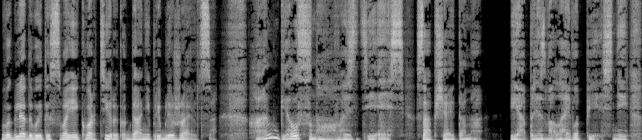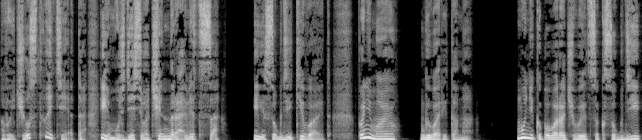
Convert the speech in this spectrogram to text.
выглядывает из своей квартиры, когда они приближаются. «Ангел снова здесь», — сообщает она. Я призвала его песней. Вы чувствуете это? Ему здесь очень нравится». И Сугди кивает. «Понимаю», — говорит она. Моника поворачивается к Сугди,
